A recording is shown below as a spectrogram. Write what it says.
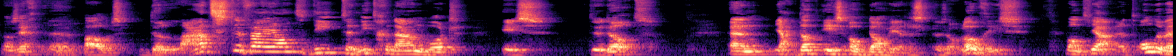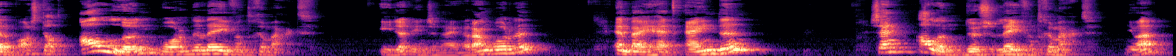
dan zegt Paulus, de laatste vijand die teniet gedaan wordt, is de dood. En ja, dat is ook dan weer zo logisch, want ja, het onderwerp was dat allen worden levend gemaakt. Ieder in zijn eigen rangorde. En bij het einde zijn allen dus levend gemaakt. Waar?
